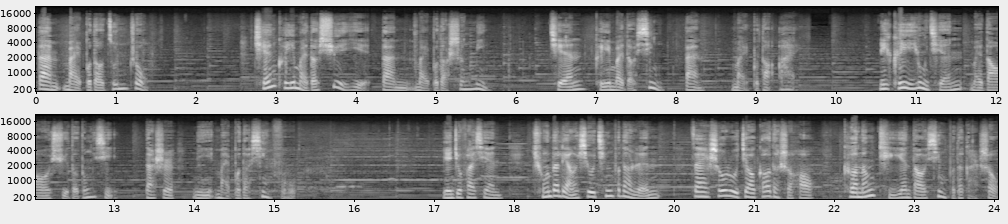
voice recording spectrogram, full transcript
但买不到尊重。”钱可以买到血液，但买不到生命；钱可以买到性，但买不到爱。你可以用钱买到许多东西，但是你买不到幸福。研究发现，穷得两袖清风的人，在收入较高的时候，可能体验到幸福的感受；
